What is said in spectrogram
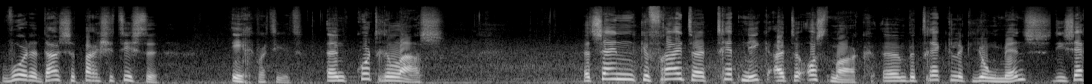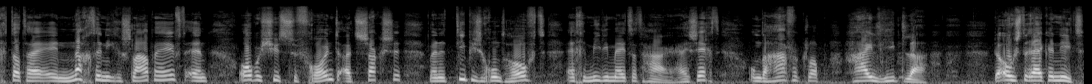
worden Duitse parachutisten ingekwartierd. Een kort relaas. Het zijn Gefreiter Tretnik uit de Ostmark, een betrekkelijk jong mens die zegt dat hij in nachten niet geslapen heeft en Oberschütze Freund uit Saxe met een typisch rond hoofd en gemillimeterd haar. Hij zegt om de haverklap Heil Hitler. De Oostenrijker niet.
